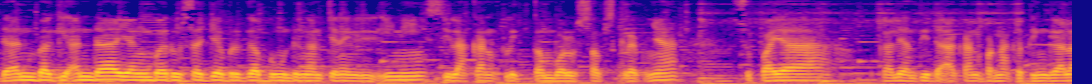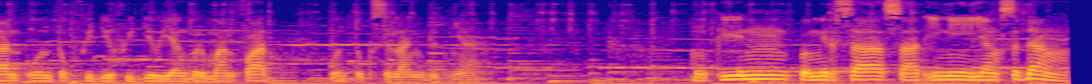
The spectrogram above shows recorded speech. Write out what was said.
dan bagi Anda yang baru saja bergabung dengan channel ini silahkan klik tombol subscribe-nya supaya kalian tidak akan pernah ketinggalan untuk video-video yang bermanfaat untuk selanjutnya. Mungkin pemirsa saat ini yang sedang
